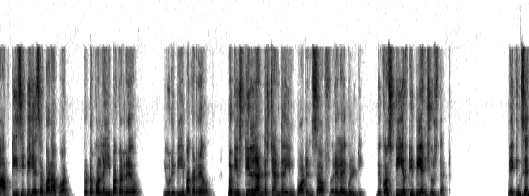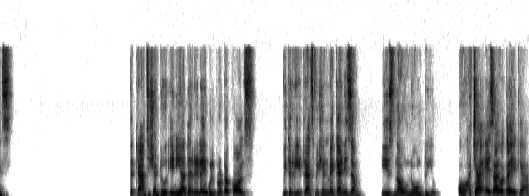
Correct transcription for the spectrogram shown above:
आप TCP जैसा बड़ा प्रोटोकॉल नहीं पकड़ रहे हो यूडीपी ही पकड़ रहे हो but you still understand the importance of reliability because TFTP ensures that. Making sense? The transition to any other reliable protocols with retransmission mechanism is now known to you. Oh, acha, aisa hota hai kya?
